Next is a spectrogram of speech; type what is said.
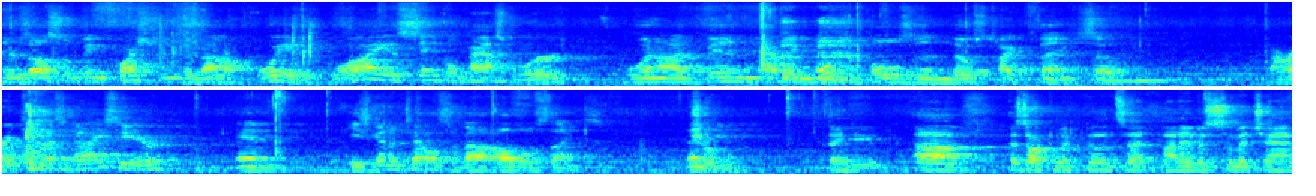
there's also been questions about, wait, why is single password when I've been having multiples and those type things? So, all right, so this guy's here, and he's gonna tell us about all those things. Thank Sure. you. Thank you. Uh, As Dr. McMillin said, my name is Sumit Jain.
